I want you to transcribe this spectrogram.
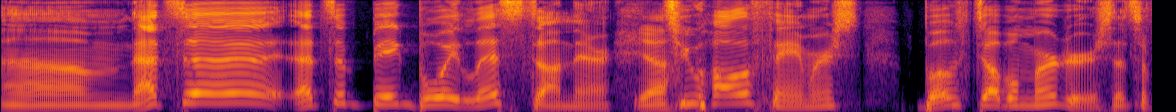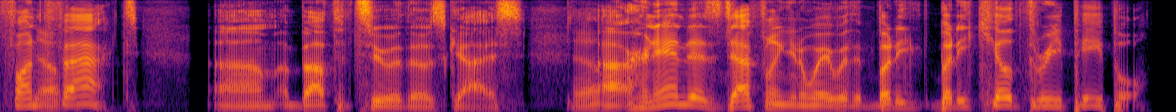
Um, that's a that's a big boy list on there. Yeah. Two Hall of Famers, both double murders. That's a fun Yep. fact um, about the two of those guys. Yep. Uh, Hernandez definitely get away with it, but he but he killed three people.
